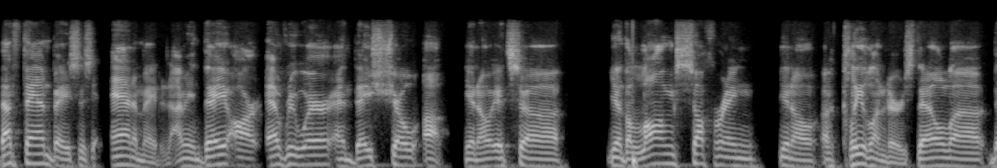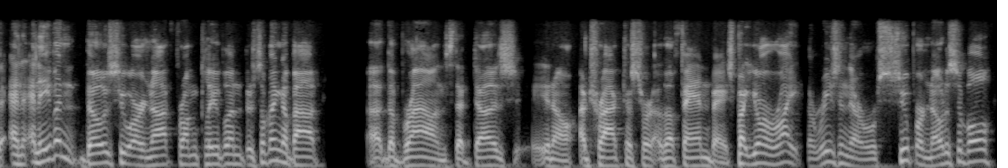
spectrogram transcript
that fan base is animated. I mean, they are everywhere and they show up. You know, it's uh, you know, the long suffering you know, uh, Clevelanders. They'll uh, and and even those who are not from Cleveland. There's something about uh, the Browns that does you know attract a sort of a fan base. But you're right. The reason they're super noticeable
